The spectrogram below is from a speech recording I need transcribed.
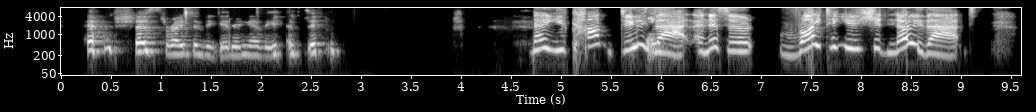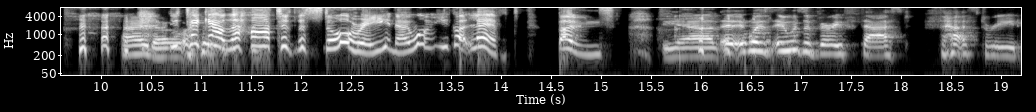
and just write the beginning and the ending. no, you can't do that. And as a writer, you should know that. I know. You take out the heart of the story, you know, what have you got left? Bones. yeah, it, it was it was a very fast fast read.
